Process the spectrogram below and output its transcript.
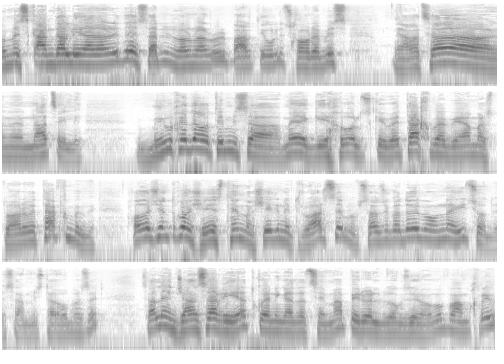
რომ ეს სკანდალი არ არის და ეს არის ნორმალური პარტიული ცხოვრების რაღაცა ნაწილი. მიუხედავად იმისა მე გიავალსკი ვეთახმები ამას თუ არ ვეთახმები ყოველ შემთხვევაში ეს თემა შეგნით რო არსებობს საზოგადოება უნდა იცოდეს ამის თაობაზე. ძალიან ჯანსაღია თქვენი გადაცემა პირველ ბლოგზე ვამბობ ამ ხრივ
